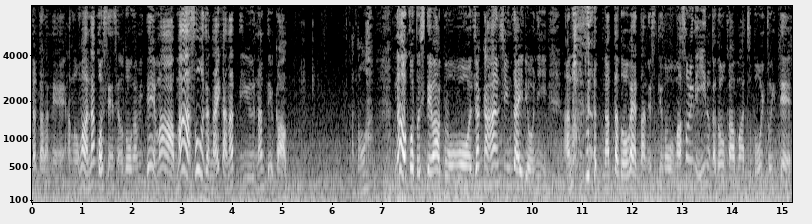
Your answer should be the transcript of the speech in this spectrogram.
だからね、あの、まあ、名越先生の動画見て、まあ、まあ、そうじゃないかなっていう、なんていうか、あの、直子としては、こう、若干安心材料に、あの、なった動画やったんですけど、まあ、それでいいのかどうかは、まあ、ちょっと置いといて、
